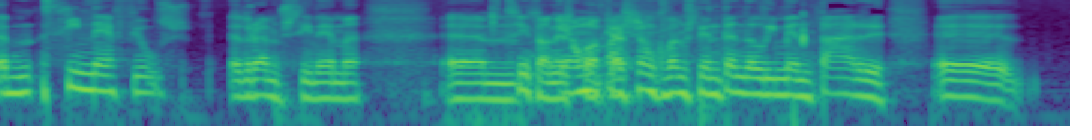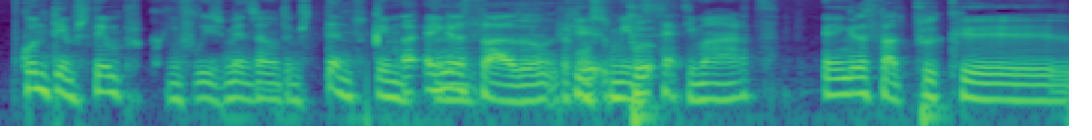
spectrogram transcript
am- cinéfilos. Adoramos cinema. Um, Sim, só é neste uma podcast. paixão que vamos tentando alimentar eh, quando temos tempo, porque infelizmente já não temos tanto tempo É engraçado para, para que consumir por- sétima arte. É engraçado porque.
